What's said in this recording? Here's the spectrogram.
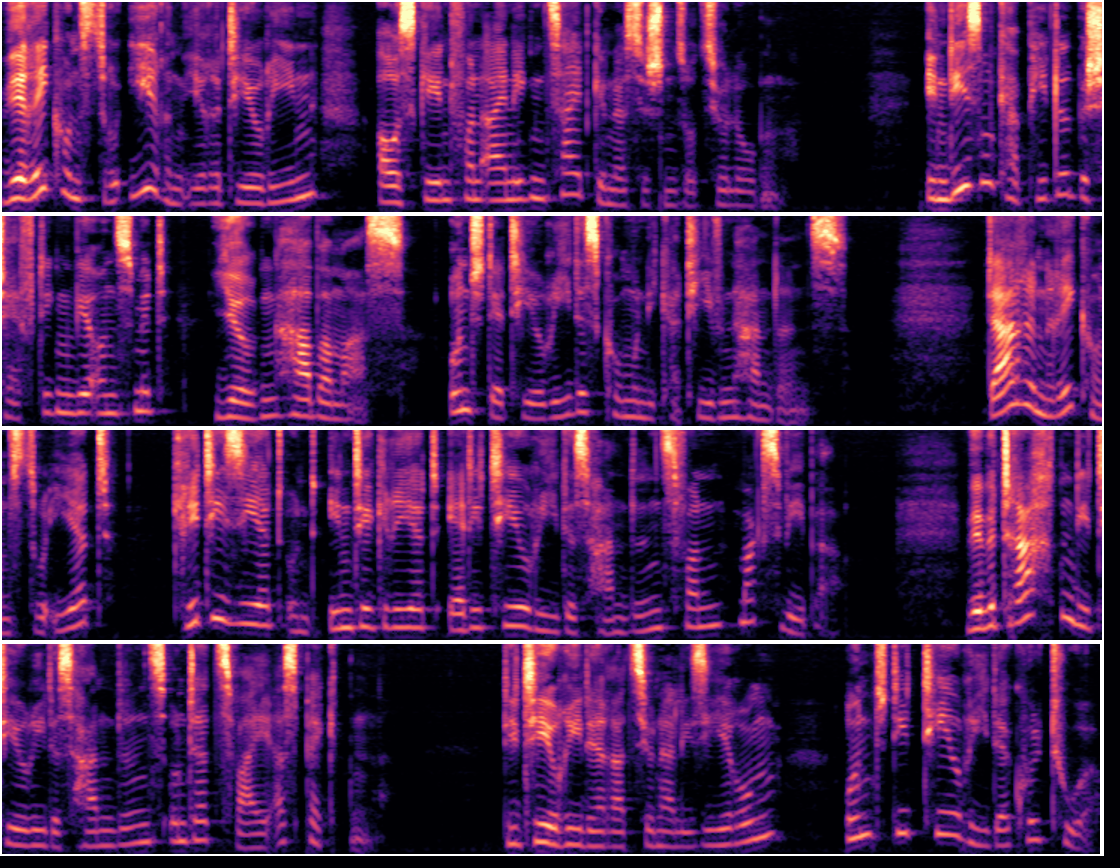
Wir rekonstruieren ihre Theorien ausgehend von einigen zeitgenössischen Soziologen. In diesem Kapitel beschäftigen wir uns mit Jürgen Habermas und der Theorie des kommunikativen Handelns. Darin rekonstruiert, kritisiert und integriert er die Theorie des Handelns von Max Weber. Wir betrachten die Theorie des Handelns unter zwei Aspekten. Die Theorie der Rationalisierung und die Theorie der Kultur.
